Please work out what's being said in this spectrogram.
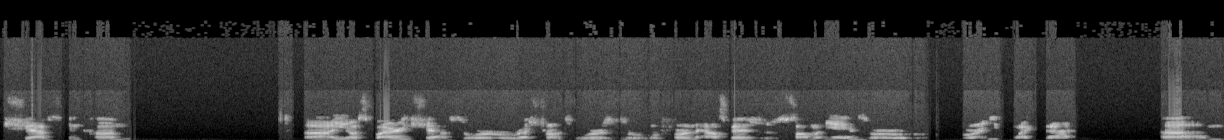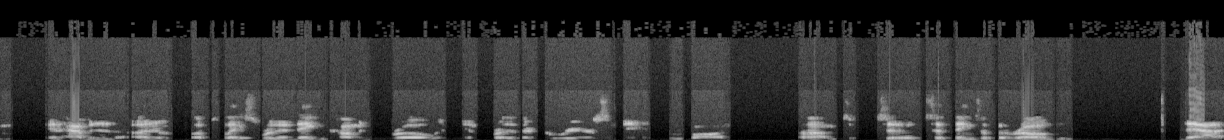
chefs can come, uh, you know, aspiring chefs or, or restaurateurs or, of the house managers or sommeliers or or anything like that, um, and having a, a, place where then they can come and grow and, and further their careers and, and move on um, to, to, to, things of their own. That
